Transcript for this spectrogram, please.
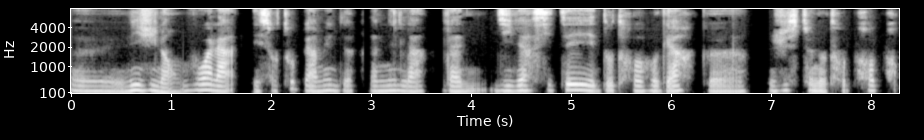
euh, vigilant. Voilà, et surtout permet d'amener de, la, de la diversité et d'autres regards que juste notre propre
